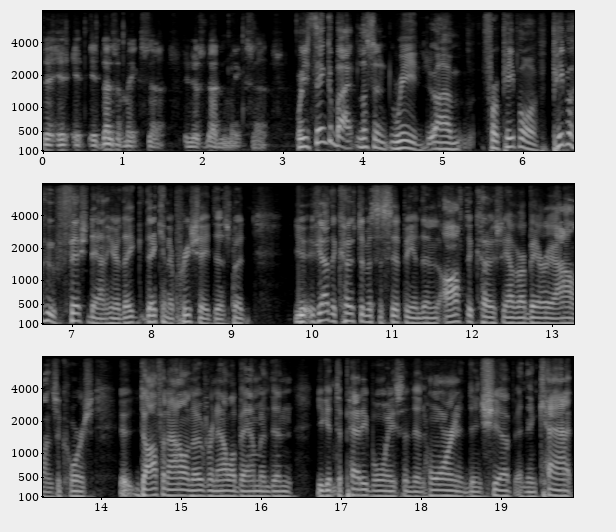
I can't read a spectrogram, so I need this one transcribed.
it, it, it doesn't make sense. It just doesn't make sense. Well, you think about listen, Reed. Um, for people people who fish down here, they they can appreciate this, but you, if you have the coast of Mississippi and then off the coast you have our Barrier Islands, of course, uh, Dauphin Island over in Alabama, and then you get to Petit Bois and then Horn and then Ship and then Cat.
